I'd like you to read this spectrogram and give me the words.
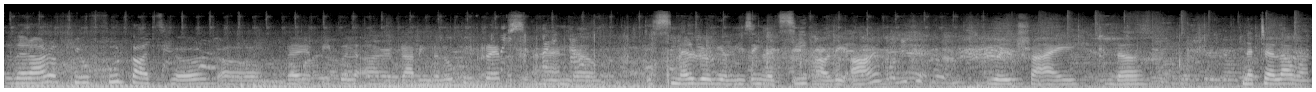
So there are a few food carts here uh, where people are grabbing the local crepes and um, they smell really amazing. Let's see how they are. We'll try the Nutella one.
